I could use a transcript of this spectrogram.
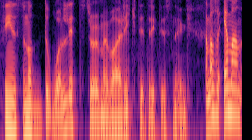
Finns det något dåligt tror du med att vara riktigt, riktigt snygg? Men Alltså är man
